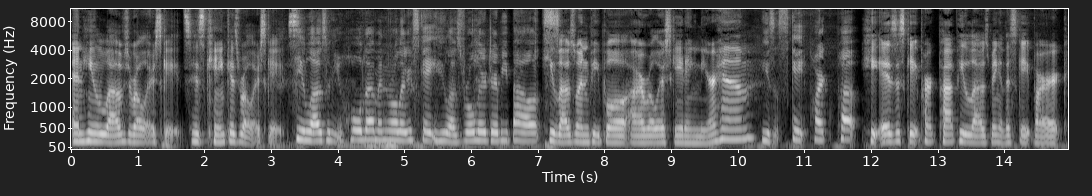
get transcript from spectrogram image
And he loves roller skates. His kink is roller skates. He loves when you hold him and roller skate. He loves roller derby bouts. He loves when people are roller skating near him. He's a skate park pup. He is a skate park pup. He loves being at the skate park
